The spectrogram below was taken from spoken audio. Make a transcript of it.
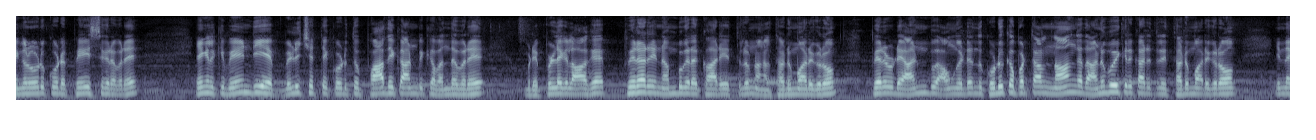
எங்களோடு கூட பேசுகிறவரே எங்களுக்கு வேண்டிய வெளிச்சத்தை கொடுத்து பாதை காண்பிக்க வந்தவரே நம்முடைய பிள்ளைகளாக பிறரை நம்புகிற காரியத்திலும் நாங்கள் தடுமாறுகிறோம். பிறருடைய அன்பு அவங்ககிட்ட கொடுக்கப்பட்டால் நாங்கள் அதை அனுபவிக்கிற காரியத்தில் தடுமாறுகிறோம். இந்த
